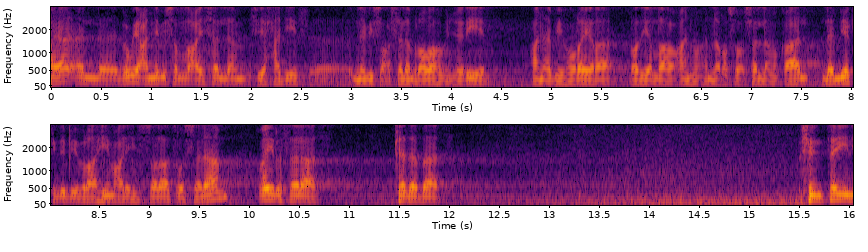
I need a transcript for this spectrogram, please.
ايروي عن النبي صلى الله علي سلم في حديث النبي صل عليه وسلم- رواه بن جرير عن أبي هريرة -رضي الله عنه أن رسول ليه وسلم- قال لم يكذب إبراهيم- عليه الصلاة والسلام غير ثلاث كذبات ثنتين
